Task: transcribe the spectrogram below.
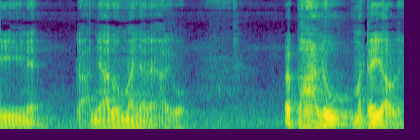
AA နဲ့ ဒါအများဆုံးမှန်းကြတဲ့အားတွေပေါ့အဲဘာလို့မတက်ရောက်လဲ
